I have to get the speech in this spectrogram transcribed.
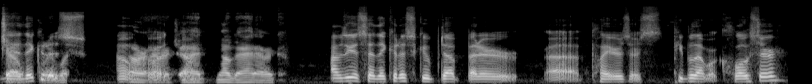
yeah, they could have. Oh, or go ahead, Erik, go ahead. no go ahead erik I was gonna say they could have scooped up better uh, players or s- people that were closer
